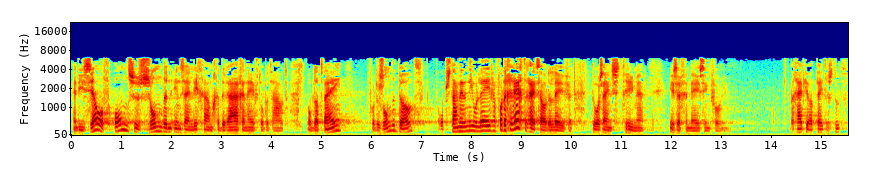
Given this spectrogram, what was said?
En die zelf onze zonden in zijn lichaam gedragen heeft op het hout. Opdat wij voor de zonde dood opstaan in een nieuw leven, voor de gerechtigheid zouden leven. Door zijn striemen is er genezing voor u. Begrijp je wat Petrus doet?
